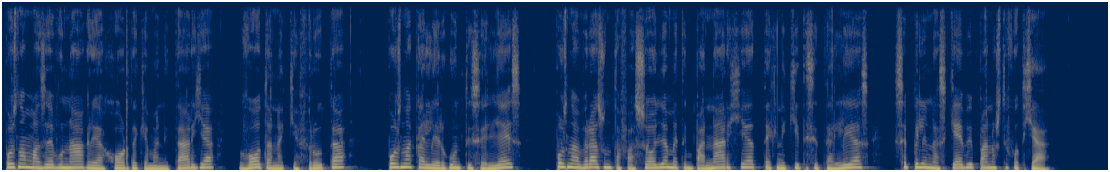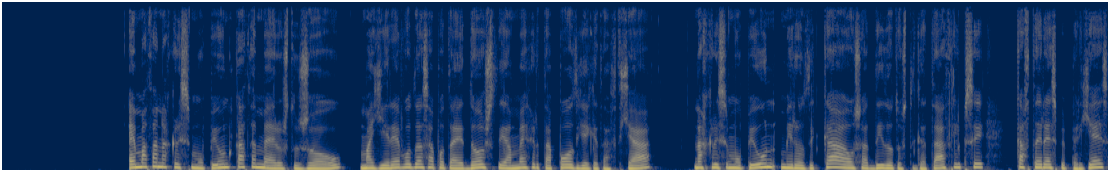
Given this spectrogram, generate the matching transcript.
πώς να μαζεύουν άγρια χόρτα και μανιτάρια, βότανα και φρούτα, πώς να καλλιεργούν τις ελιές, πώς να βράζουν τα φασόλια με την πανάρχια τεχνική της Ιταλίας σε πύληνα σκεύη πάνω στη φωτιά. Έμαθαν να χρησιμοποιούν κάθε μέρος του ζώου, μαγειρεύοντας από τα εντόστια μέχρι τα πόδια και τα αυτιά, να χρησιμοποιούν μυρωδικά ως αντίδοτο στην κατάθλιψη, καυτερές πιπεριές,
